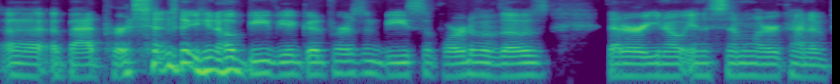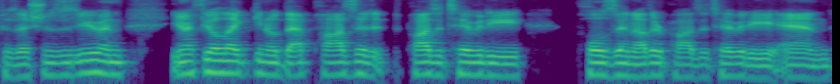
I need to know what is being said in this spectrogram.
a, a bad person you know be be a good person be supportive of those that are you know in a similar kind of positions as you. And you know i feel like you know that positive positivity pulls in other positivity. And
